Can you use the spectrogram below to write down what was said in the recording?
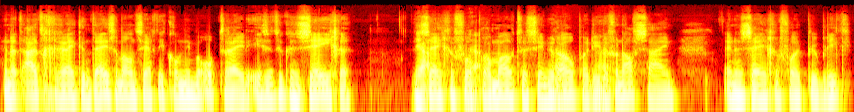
En dat uitgerekend deze man zegt ik kom niet meer optreden. Is natuurlijk een zegen. Een Ja, zegen voor ja. promotors in Europa die ja. er vanaf zijn. En een zegen voor het publiek.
